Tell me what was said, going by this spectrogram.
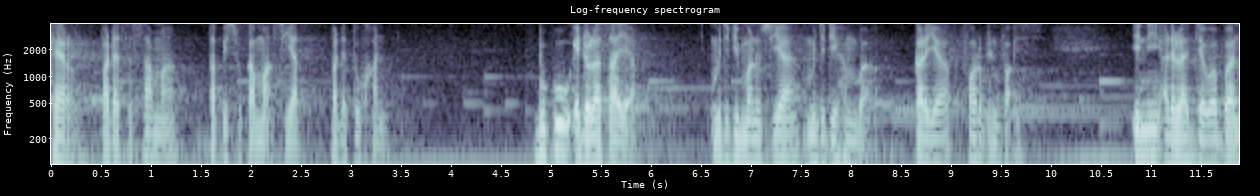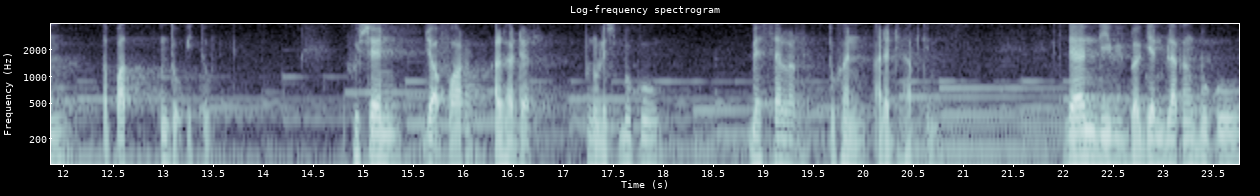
Care pada sesama tapi suka maksiat pada Tuhan. Buku idola saya Menjadi manusia menjadi hamba Karya Farudin Faiz. Ini adalah jawaban tepat untuk itu Hussein Ja'far Al-Hadar, penulis buku bestseller Tuhan ada di hatimu. Dan di bagian belakang buku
